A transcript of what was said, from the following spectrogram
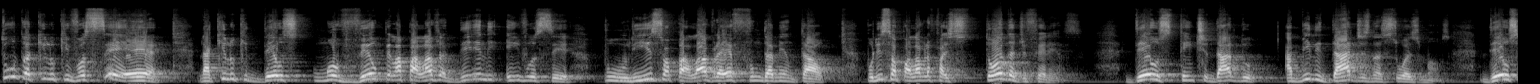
tudo aquilo que você é, naquilo que Deus moveu pela palavra dele em você. Por isso a palavra é fundamental. Por isso a palavra faz toda a diferença. Deus tem te dado habilidades nas suas mãos. Deus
